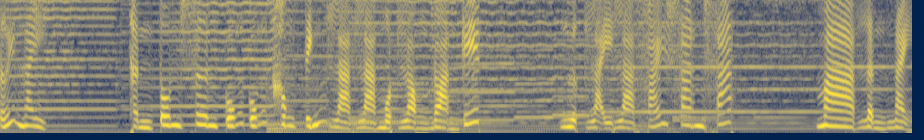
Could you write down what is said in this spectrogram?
tới nay, Thần Tôn Sơn cũng cũng không tính là là một lòng đoàn kết. Ngược lại là phái san sát. Mà lần này,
